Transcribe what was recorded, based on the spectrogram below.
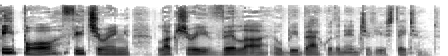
People featuring Luxury Villa. We'll be back with an interview. Stay tuned.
